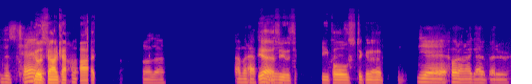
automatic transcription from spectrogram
the, the it was found kind of odd. Hold on. I'm gonna have to. Yeah, see the ski poles sticking up. Yeah, hold on. I got a better.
